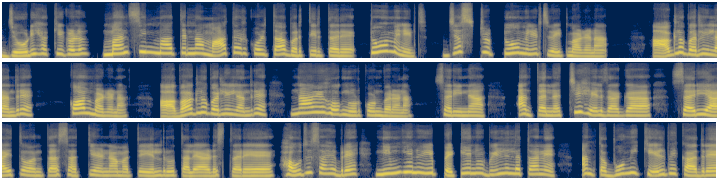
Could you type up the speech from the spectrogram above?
ಜೋಡಿ ಹಕ್ಕಿಗಳು, ಮನ್ಸಿನ ಮಾತನ್ನ ಮಾತಾಡ್ಕೊಳ್ತಾ ಬರ್ತಿರ್ತಾರೆ. Two minutes, just two minutes wait ಮಾಡೋಣ. ಆಗ್ಲೂ ಬರ್ಲಿಲ್ಲ ಅಂದ್ರೆ ಕಾಲ್ ಮಾಡೋಣ. ಆವಾಗ್ಲೂ ಬರ್ಲಿಲ್ಲ ಅಂದ್ರೆ ನಾವೇ ಹೋಗಿ ನೋಡ್ಕೊಂಡ್ ಬರೋಣ. ಸರಿನಾ? ಅಂತ ನಚ್ಚಿ ಹೇಳಿದಾಗ, ಸರಿ ಆಯ್ತು ಅಂತ ಸತ್ಯಣ್ಣ ಮತ್ತೆ ಎಲ್ರು ತಲೆ ಆಡಿಸ್ತಾರೆ. ಹೌದು ಸಾಹೇಬ್ರೆ, ನಿಮ್ಗೇನು ಈ ಪೆಟ್ಟಿಯನ್ನು ಬೀಳಿಲ್ಲ ತಾನೆ? ಅಂತ ಭೂಮಿ ಕೇಳ್ಬೇಕಾದ್ರೆ,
